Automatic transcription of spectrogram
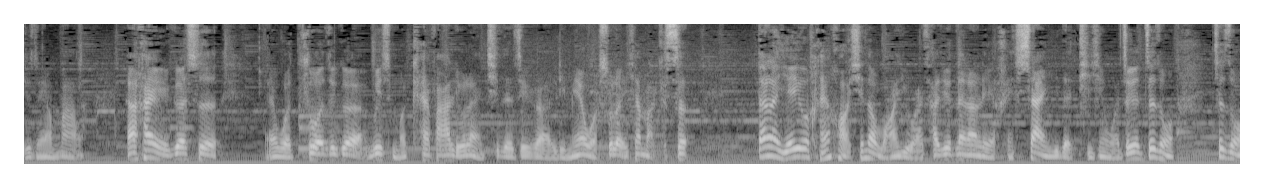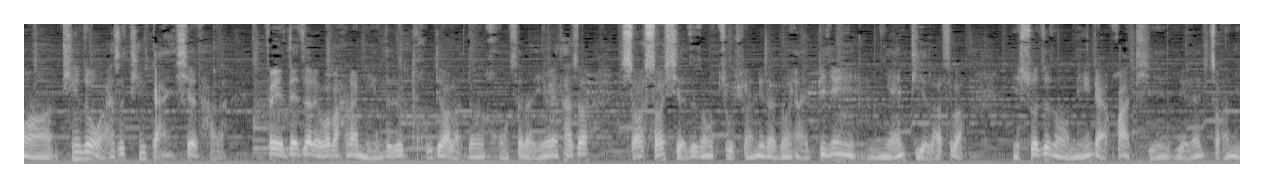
就这样骂了，然后还有一个是，哎，我做这个为什么开发浏览器的这个里面我说了一下马克思，当然也有很好心的网友啊，他就在那里很善意的提醒我，这个这种这种听众我还是挺感谢他的。所以在这里，我把他的名字都涂掉了，都是红色的，因为他说少少写这种主旋律的东西，毕竟年底了，是吧？你说这种敏感话题，有人找你，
